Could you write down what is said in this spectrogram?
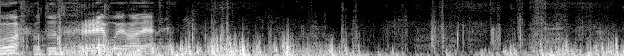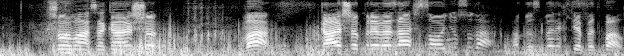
О, отут гребу його ветку. Що, Вася, кажеш, що. Ва, кажеш, що привезеш Соню сюди, аби зберегти підпал.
